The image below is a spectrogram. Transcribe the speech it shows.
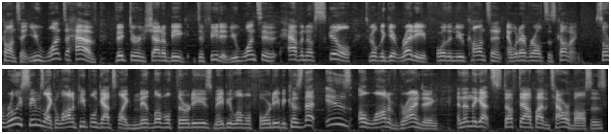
content? You want to have Victor and Shadowbeak defeated. You want to have enough skill to be able to get ready for the new content and whatever else is coming. So it really seems like a lot of people got to like mid-level 30s, maybe level 40, because that is a lot of grinding, and then they got stuffed out by the tower bosses,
